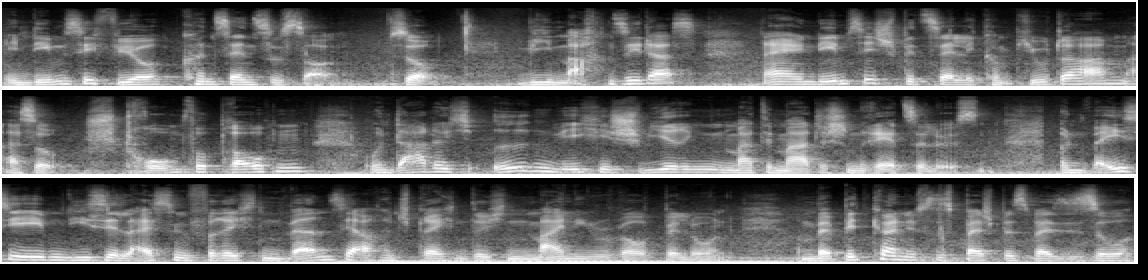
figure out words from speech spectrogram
indem sie für Konsensus sorgen. So, wie machen sie das? Naja, indem sie spezielle Computer haben, also Strom verbrauchen und dadurch irgendwelche schwierigen mathematischen Rätsel lösen. Und weil sie eben diese Leistung verrichten, werden sie auch entsprechend durch einen Mining Reward belohnt. Und bei Bitcoin ist es beispielsweise so,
